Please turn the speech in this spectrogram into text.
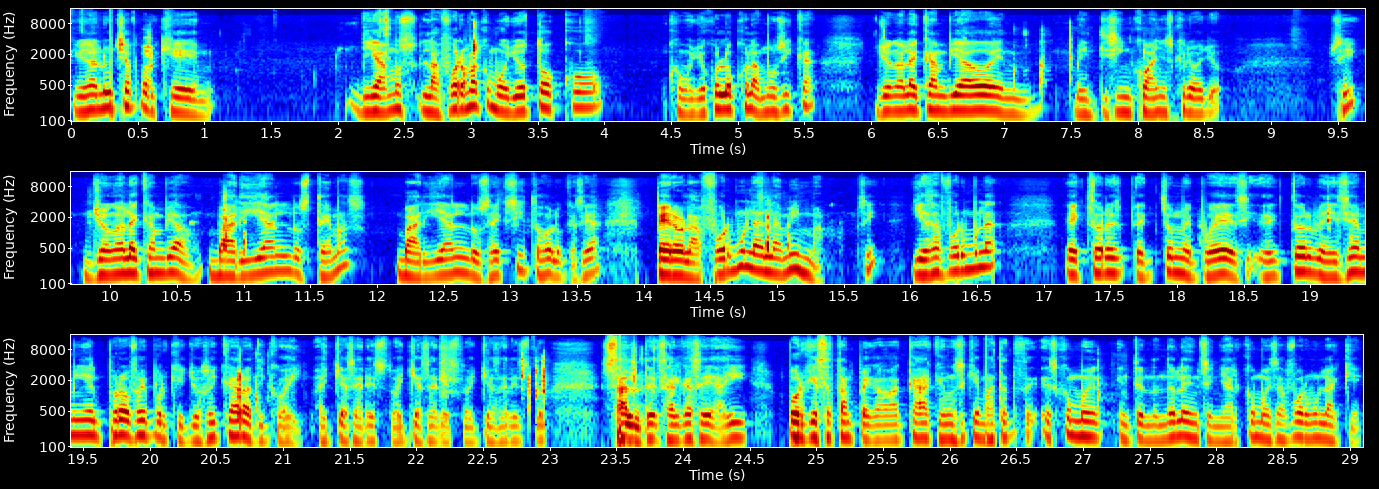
Y una lucha porque, digamos, la forma como yo toco, como yo coloco la música, yo no la he cambiado en 25 años, creo yo. ¿Sí? Yo no la he cambiado. Varían los temas, varían los éxitos o lo que sea, pero la fórmula es la misma, ¿sí? Y esa fórmula, Héctor, Héctor me puede decir, Héctor me dice a mí el profe, porque yo soy carático ahí, hay que hacer esto, hay que hacer esto, hay que hacer esto, salte, sálgase de ahí, porque está tan pegado acá, que no sé qué más, es como intentándole enseñar como esa fórmula que,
